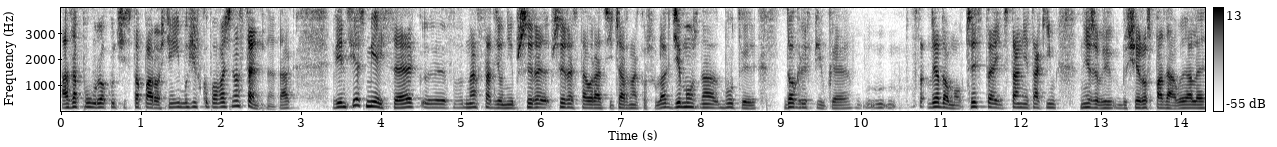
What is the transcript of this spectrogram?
a za pół roku ci stopa rośnie i musisz kupować następne, tak? Więc jest miejsce y, na stadionie przy, przy restauracji Czarna Koszula, gdzie można buty do gry w piłkę, wiadomo, czyste i w stanie takim, nie żeby się rozpadały, ale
